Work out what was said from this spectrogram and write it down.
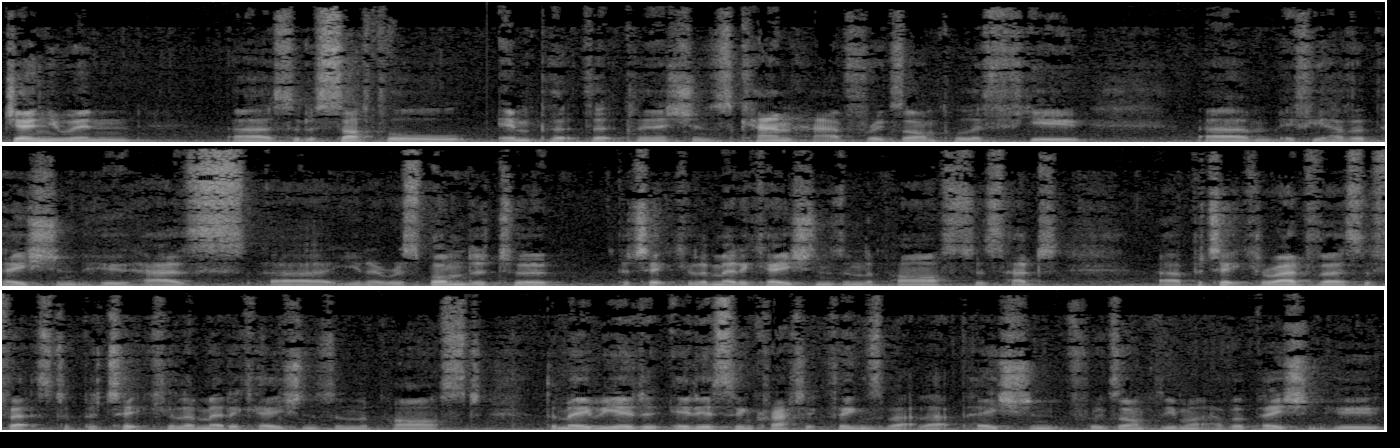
genuine uh, sort of subtle input that clinicians can have. For example, if you um, if you have a patient who has, uh, you know, responded to particular medications in the past, has had uh, particular adverse effects to particular medications in the past, there may be id- idiosyncratic things about that patient. For example, you might have a patient who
